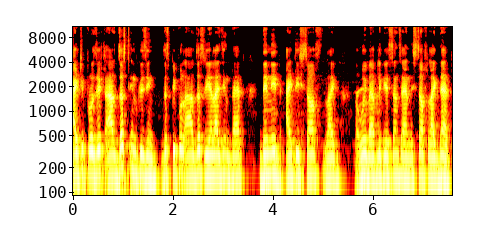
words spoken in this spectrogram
IT projects are just increasing. Just people are just realizing that they need IT stuff like web applications and stuff like that.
